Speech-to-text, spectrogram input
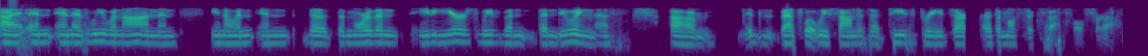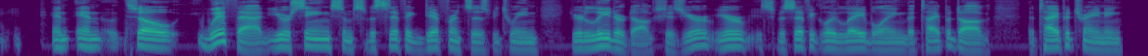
Uh, Sure. And and as we went on, and you know, in in the the more than 80 years we've been been doing this. Um, it- that's what we found is that these breeds are, are the most successful for us. And and so with that, you're seeing some specific differences between your leader dogs because you're you're specifically labeling the type of dog, the type of training,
